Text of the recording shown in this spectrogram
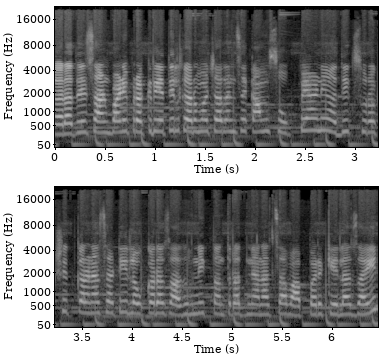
शहरातील सांडपाणी प्रक्रियेतील कर्मचाऱ्यांचे काम सोपे आणि अधिक सुरक्षित करण्यासाठी लवकरच आधुनिक तंत्रज्ञानाचा वापर केला जाईल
